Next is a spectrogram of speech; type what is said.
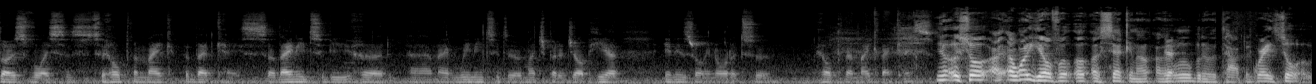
those voices to help them make that case. So they need to be heard, um, and we need to do a much better job here in Israel in order to help them make that case. You know, so I, I want to get off a, a second on, on Yeah. a little bit of a topic, right? So,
